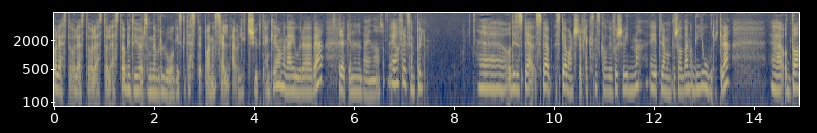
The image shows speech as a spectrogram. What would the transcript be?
og leste og leste og leste, og leste, og begynte å gjøre sånne nevrologiske tester på henne selv. Det er jo litt sjukt, egentlig, men jeg gjorde det. Strøken under beina og sånn. Ja, for eksempel. Eh, og disse spe- spe- spedbarnsrefleksene skal jo forsvinne i tremånedersalderen, og de gjorde ikke det. Eh, og da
